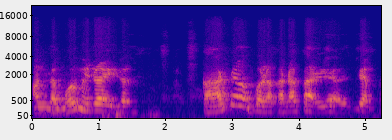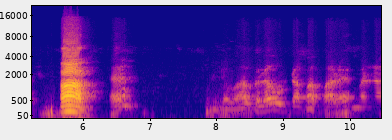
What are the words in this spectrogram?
அந்த பூமியில இது காட்டு கணக்காரி ஆ. இந்த வாக்குல விட்டப்ப பழைய மண்ணா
